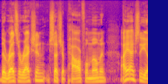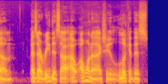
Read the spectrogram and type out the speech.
the resurrection such a powerful moment. I actually um as i read this i i, I want to actually look at this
